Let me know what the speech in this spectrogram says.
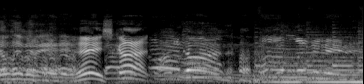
eliminated. Hey, Scott. For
